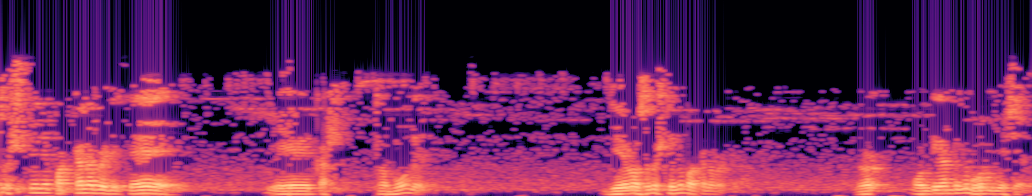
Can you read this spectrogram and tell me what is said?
సృష్టిని పక్కన పెడితే ఏ కష్టమూ లేదు. జీవ సృష్టిని పక్కన పెట్టడం రె- ఒంటి గంటకి భోజనం చేశారు.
